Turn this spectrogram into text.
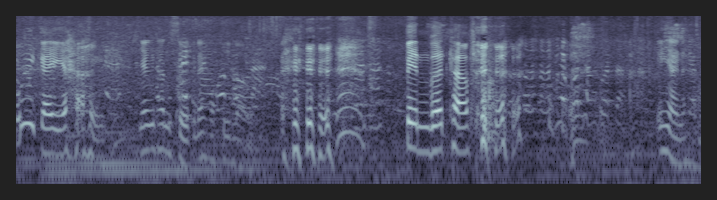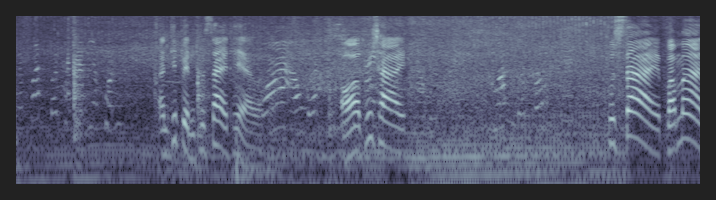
อุ้ยไก่ย่าง ยังท่านสุกนะครับพี่น้อง เป็นเบิร์ดครับอีกอย่างนะครับเปิดขนาดนี้คนอันที่เป็นผู้ชายแถวว่าเอาเบิดอ๋อผู้ชายวัดเบิดเบิดผู้ชายประมาณ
